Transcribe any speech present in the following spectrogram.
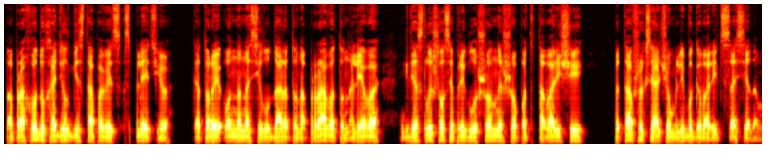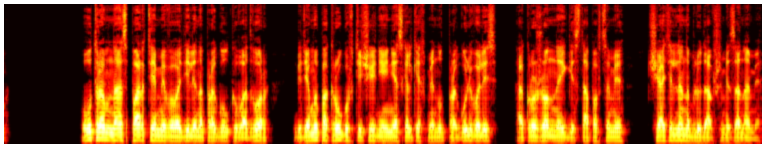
По проходу ходил гестаповец с плетью, которой он наносил удары то направо, то налево, где слышался приглушенный шепот товарищей, пытавшихся о чем-либо говорить с соседом. Утром нас партиями выводили на прогулку во двор, где мы по кругу в течение нескольких минут прогуливались, окруженные гестаповцами, тщательно наблюдавшими за нами.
